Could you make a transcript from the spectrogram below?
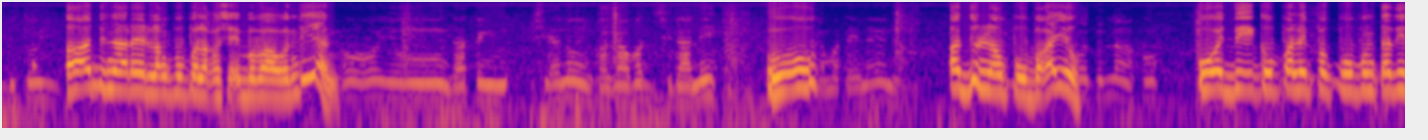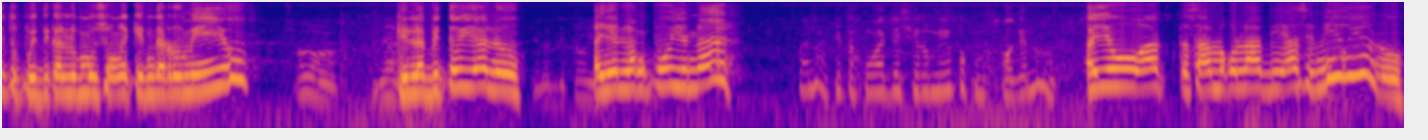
Bitoy. Ah, dinari lang po pala kasi ibabawan diyan. Oo, yung dating si ano, yung kagawad, si Dani. Oo. Namatay na yun. Ah, doon lang po ba kayo? Oo, doon lang ako. O, di ikaw pala yung pagpupunta dito. Pwede ka lumusong kay Kinda Romeo. Oo, yan. Kila Bitoy, ano? Kila Bitoy. Ayan lang po yun ah. Ano, kita ko nga dyan si Romeo pa kung pag ano. Ayo at kasama ko lagi ah, si Mio yun oh.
